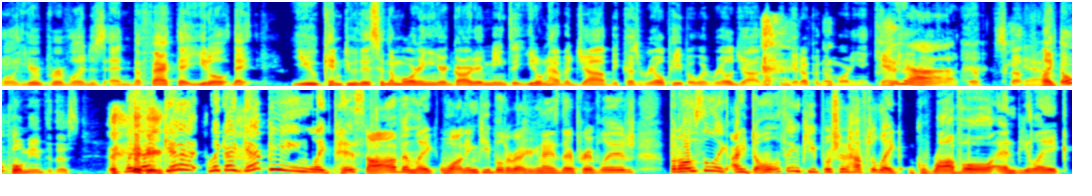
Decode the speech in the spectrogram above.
well, you're privileged," and the fact that you don't that you can do this in the morning in your garden means that you don't have a job because real people with real jobs have to get up in the morning and can't. Yeah. coffee with their spouse. Yeah. Like, don't pull me into this. like I get like I get being like pissed off and like wanting people to recognize their privilege, but also like I don't think people should have to like grovel and be like,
